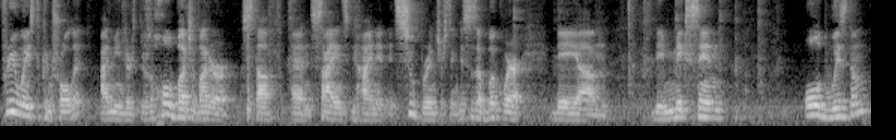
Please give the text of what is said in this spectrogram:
three ways to control it. I mean, there's, there's a whole bunch of other stuff and science behind it. It's super interesting. This is a book where they, um, they mix in old wisdom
